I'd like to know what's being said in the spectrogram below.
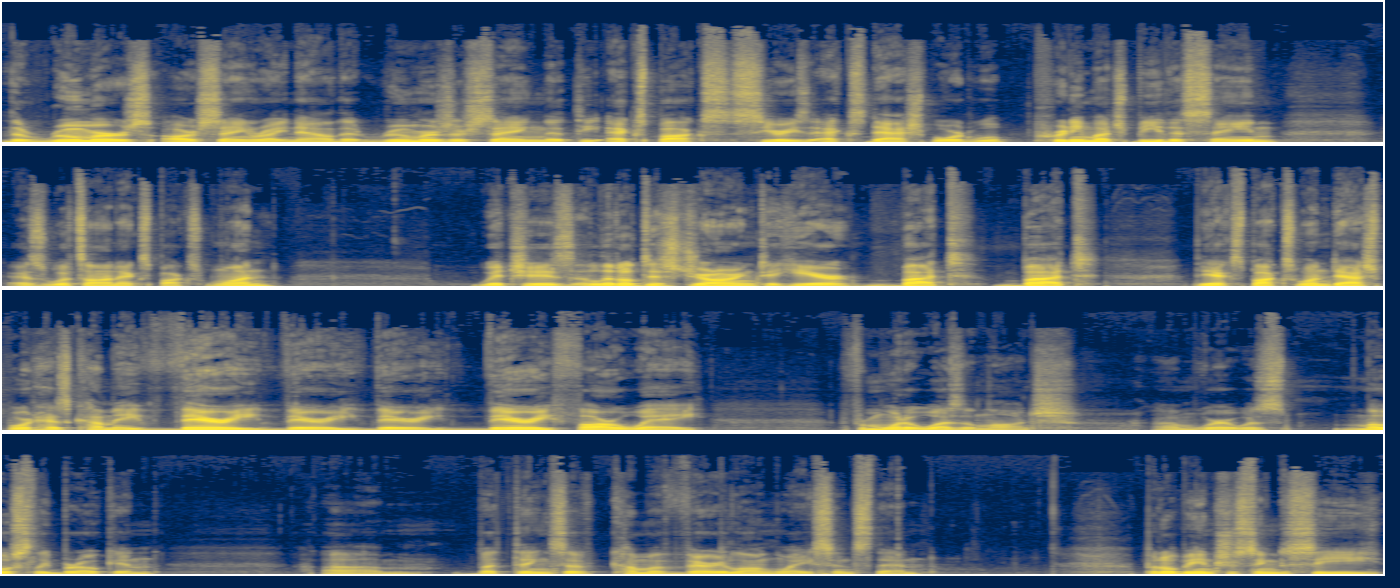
the rumors are saying right now. That rumors are saying that the Xbox Series X dashboard will pretty much be the same as what's on Xbox One, which is a little disjarring to hear. But but the Xbox One dashboard has come a very very very very far way from what it was at launch, um, where it was mostly broken. Um, but things have come a very long way since then. But it'll be interesting to see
